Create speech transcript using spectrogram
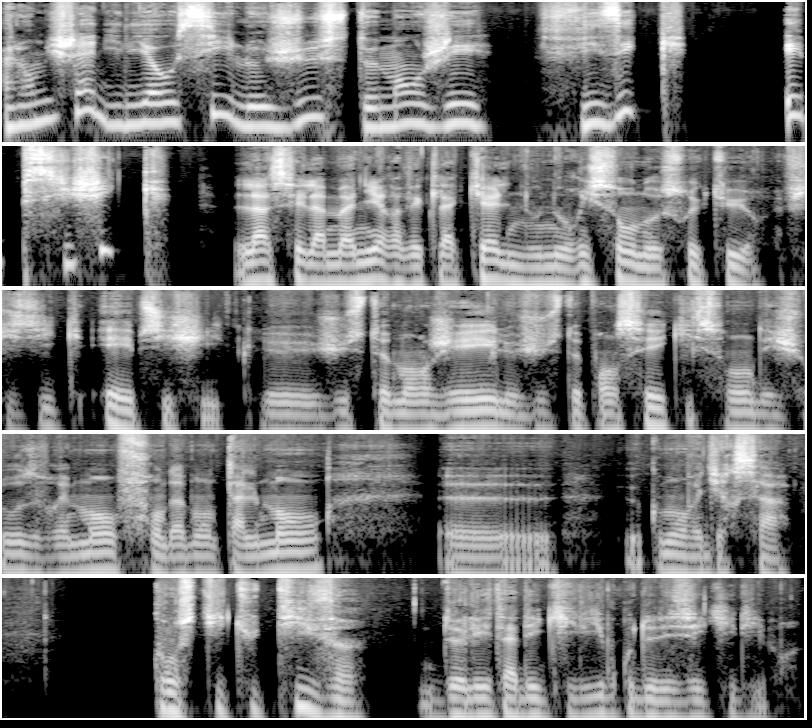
Alors Michel, il y a aussi le juste manger physique et psychique. Là, c'est la manière avec laquelle nous nourrissons nos structures physiques et psychiques. Le juste manger, le juste penser, qui sont des choses vraiment fondamentalement, euh, comment on va dire ça, constitutives de l'état d'équilibre ou de déséquilibre.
